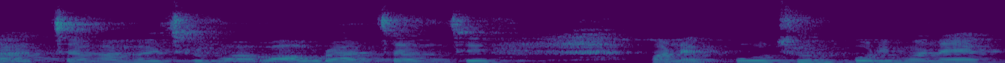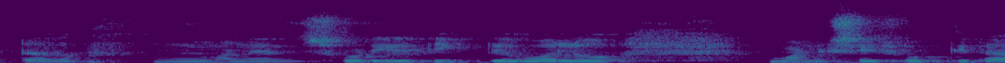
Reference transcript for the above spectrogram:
রাত জাগা হয়েছে, বাবাও রাত জাগছে। মানে প্রচুর পরিমাণে একটা মানে শরীরের দিক দিয়ে বলো মানে সেই শক্তিটা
